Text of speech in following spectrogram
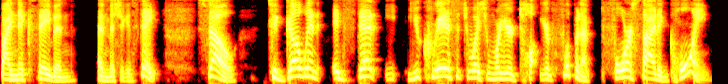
by Nick Saban and Michigan State. So to go in instead, you create a situation where you're ta- you're flipping a four sided coin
